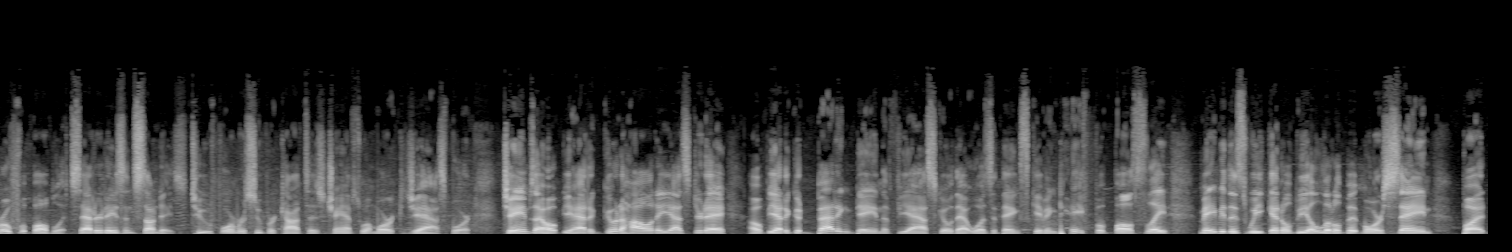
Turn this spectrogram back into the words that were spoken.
Pro Football Blitz, Saturdays and Sundays. Two former Super Contest champs. What more could you ask for? James, I hope you had a good holiday yesterday. I hope you had a good betting day in the fiasco that was a Thanksgiving Day football slate. Maybe this weekend will be a little bit more sane. But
